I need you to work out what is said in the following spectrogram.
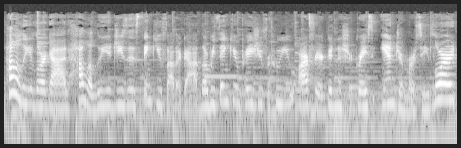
Hallelujah, Lord God. Hallelujah, Jesus. Thank you, Father God. Lord, we thank you and praise you for who you are, for your goodness, your grace, and your mercy. Lord,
